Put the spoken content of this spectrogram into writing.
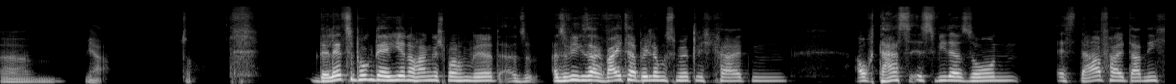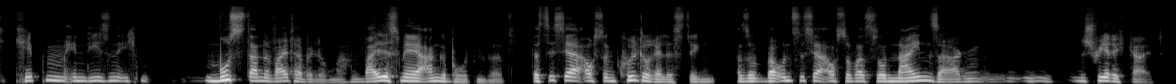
Ähm, ja, so. Der letzte Punkt, der hier noch angesprochen wird, also, also wie gesagt, Weiterbildungsmöglichkeiten, auch das ist wieder so ein, es darf halt da nicht kippen in diesen, ich muss dann eine Weiterbildung machen, weil es mir ja angeboten wird. Das ist ja auch so ein kulturelles Ding. Also bei uns ist ja auch sowas, so Nein sagen, eine Schwierigkeit.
